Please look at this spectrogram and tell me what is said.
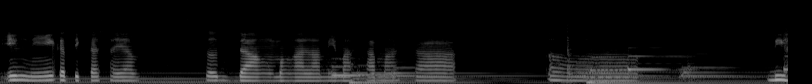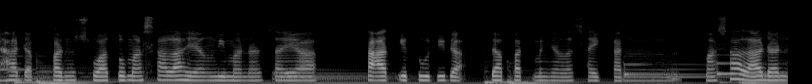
ini ketika saya sedang mengalami masa-masa uh, dihadapkan suatu masalah yang di mana saya saat itu tidak dapat menyelesaikan masalah dan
